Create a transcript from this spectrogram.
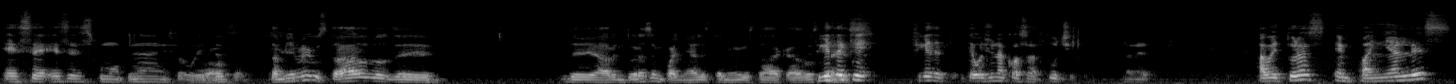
Ese, ese es como una de mis favoritos. Rocco. También me gustaban los de. De aventuras en pañales, también me gustaba cada dos. Fíjate tres. que, fíjate, te voy a decir una cosa, tú, chico. la neta. Aventuras en pañales.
